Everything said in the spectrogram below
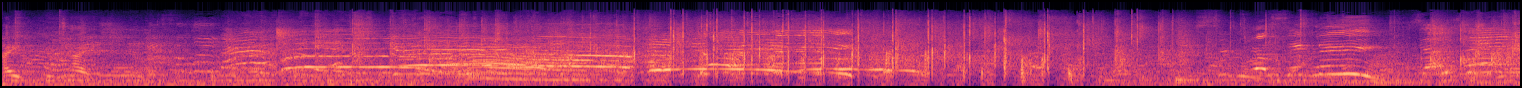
Tight, be tight. Go Sydney! Go Sydney!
